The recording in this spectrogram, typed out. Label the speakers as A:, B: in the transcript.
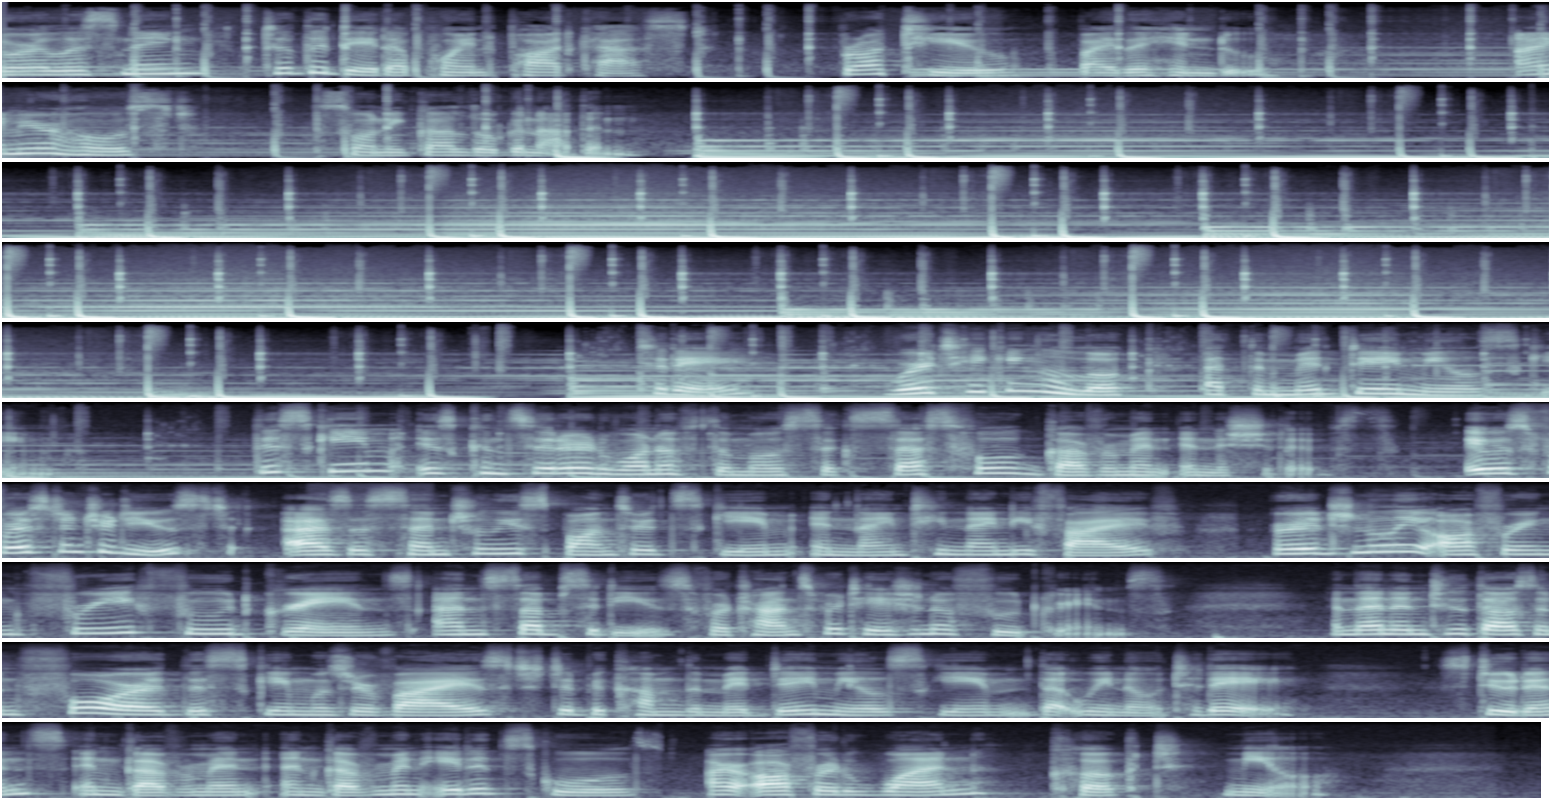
A: You're listening to the Data Point Podcast, brought to you by The Hindu. I'm your host, Sonika Loganathan. Today, we're taking a look at the midday meal scheme. This scheme is considered one of the most successful government initiatives. It was first introduced as a centrally sponsored scheme in 1995, originally offering free food grains and subsidies for transportation of food grains. And then in 2004, this scheme was revised to become the midday meal scheme that we know today. Students in government and government aided schools are offered one cooked meal.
